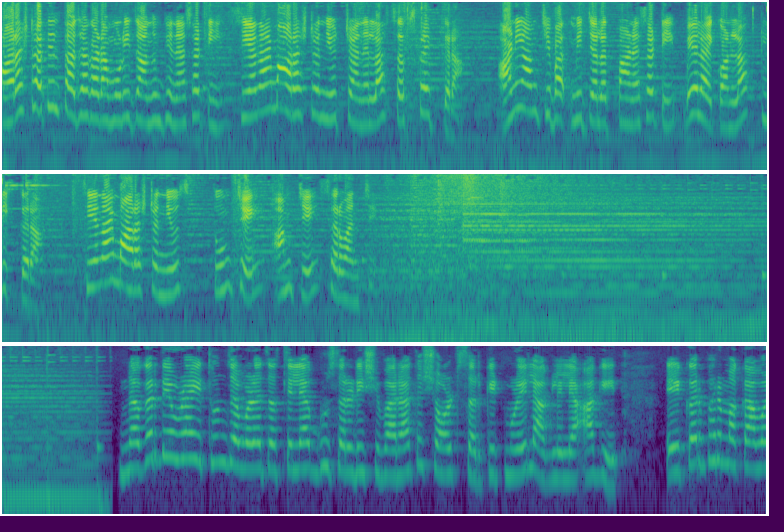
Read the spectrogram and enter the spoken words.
महाराष्ट्रातील ताज्या घडामोडी जाणून घेण्यासाठी सीएनआय महाराष्ट्र न्यूज चॅनलला सबस्क्राईब करा आणि आमची बातमी जलद पाहण्यासाठी बेल आयकॉनला क्लिक करा. सीएनआय महाराष्ट्र न्यूज तुमचे आमचे सर्वांचे. नगर देवळा इथून जवळच असलेल्या घुसरडी शिवारात शॉर्ट सर्किटमुळे लागलेल्या आगीत एकरभर मका व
